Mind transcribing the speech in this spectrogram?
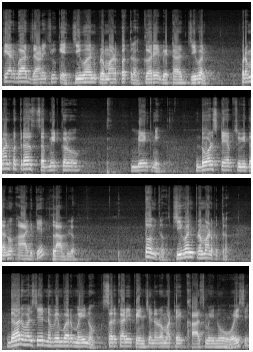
ત્યારબાદ જાણીશું કે જીવન પ્રમાણપત્ર, ઘરે બેઠા જીવન પ્રમાણપત્ર સબમિટ કરો. બેંકની ડોર સ્ટેપ સુવિધાનો આ રીતે લાભ લો. તો મિત્રો, જીવન પ્રમાણપત્ર. દર વર્ષે નવેમ્બર મહિનો સરકારી પેન્શનરો માટે ખાસ મહિનો હોય છે.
